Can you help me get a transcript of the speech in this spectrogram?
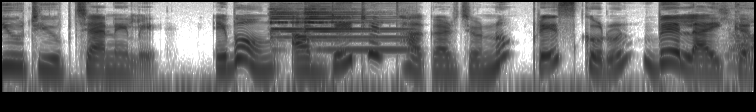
ইউটিউব চ্যানেলে এবং আপডেটেড থাকার জন্য প্রেস করুন বেল আইকন।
